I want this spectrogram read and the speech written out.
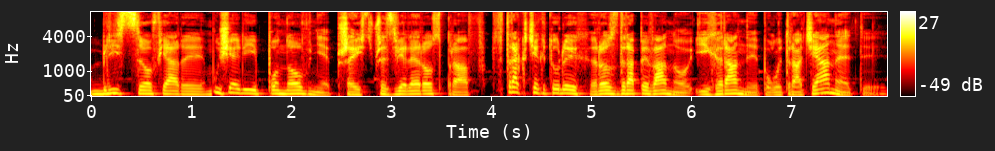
bliscy ofiary musieli ponownie przejść przez wiele rozpraw, w trakcie których rozdrapywano ich rany po utracie Anety.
